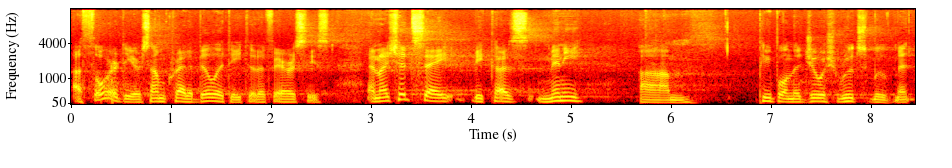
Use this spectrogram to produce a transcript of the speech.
authority or some credibility to the Pharisees. And I should say, because many um, people in the Jewish roots movement,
